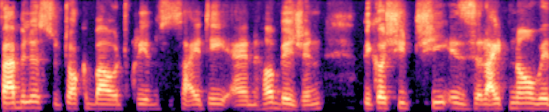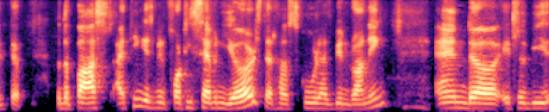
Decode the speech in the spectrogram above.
fabulous to talk about creative society and her vision because she she is right now with for the past I think it's been 47 years that her school has been running, and uh, it'll be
